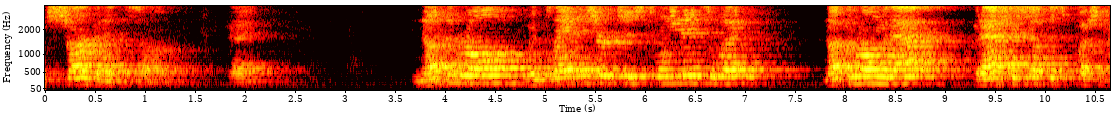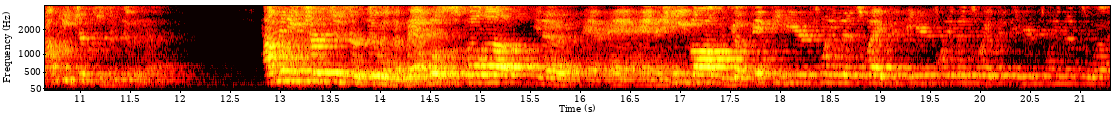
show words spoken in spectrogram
sharpen it some, okay? Nothing wrong with planting churches 20 minutes away. Nothing wrong with that. But ask yourself this question How many churches are doing? How many churches are doing that? Man, we'll swell up, you know, and, and, and heave off and go 50 here, 20 minutes away, 50 here, 20 minutes away, 50 here, 20 minutes away.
